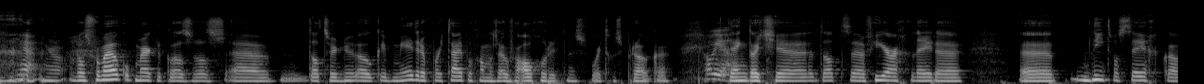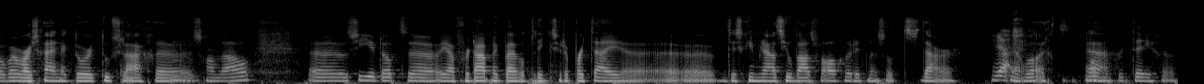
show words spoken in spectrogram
ja. Ja, wat voor mij ook opmerkelijk was, was eh, dat er nu ook in meerdere partijprogramma's over algoritmes wordt gesproken. Oh ja. Ik denk dat je dat eh, vier jaar geleden eh, niet was tegengekomen, waarschijnlijk door het toeslagenschandaal. Eh, zie je dat eh, ja, voornamelijk bij wat linksere partijen discriminatie op basis van algoritmes, dat daar ja. ja, wel echt voor tegen.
